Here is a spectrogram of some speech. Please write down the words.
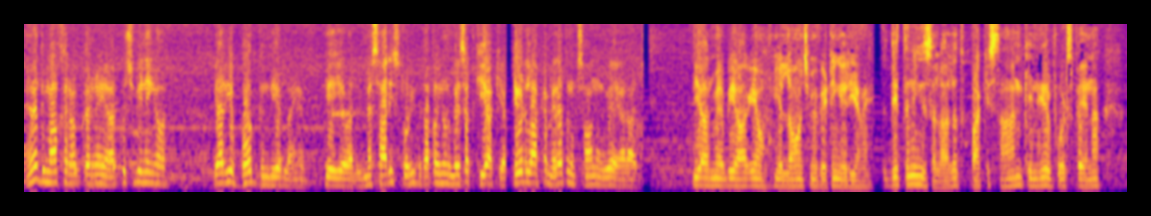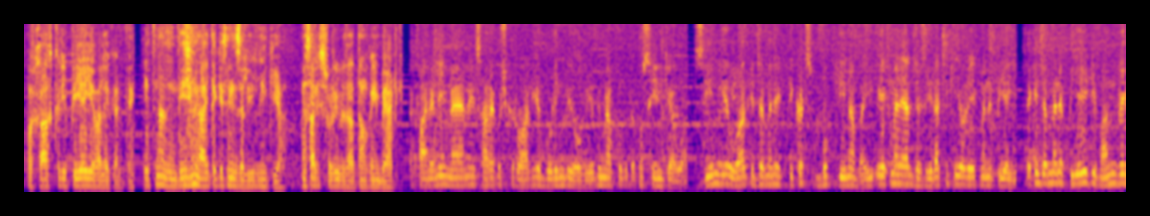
है ना दिमाग खराब कर रहे हैं यार। कुछ भी नहीं और। यार ये बहुत गंदी एयरलाइन है ये ये वाली। मैं सारी स्टोरी बताता हूँ इन्होंने मेरे साथ किया किया? डेढ़ लाख का मेरा तो नुकसान हो गया यार आज। यार मैं अभी आ गया हूँ ये लॉन्च में वेटिंग एरिया में। जितनी जलालत पाकिस्तान के एयरपोर्ट्स पे है ना और खासकर ये PIA वाले करते हैं इतना ज़िंदगी में आज तक किसी ने जलील नहीं किया। मैं सारी स्टोरी बताता हूँ कहीं बैठ के। फाइनली मैंने सारा कुछ करवा लिया बोर्डिंग भी हो गई। अभी मैं आपको बताता हूँ सीन क्या हुआ। सीन ये हुआ कि जब मैंने टिकट्स बुक की ना भाई एक मैंने अल जजीरा की की और एक मैंने पी लेकिन जब मैंने पी की वन वे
